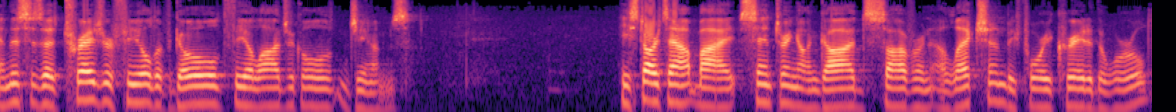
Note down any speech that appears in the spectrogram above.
And this is a treasure field of gold theological gems. He starts out by centering on God's sovereign election before he created the world.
